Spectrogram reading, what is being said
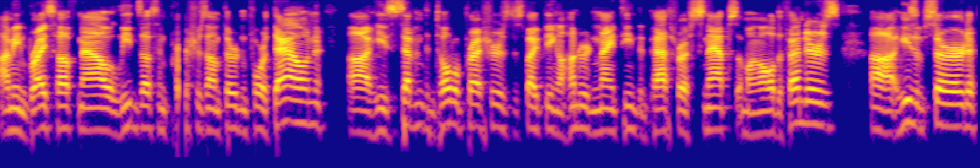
I mean, Bryce Huff now leads us in pressures on third and fourth down. Uh, he's seventh in total pressures, despite being 119th in pass rush snaps among all defenders. Uh, he's absurd.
